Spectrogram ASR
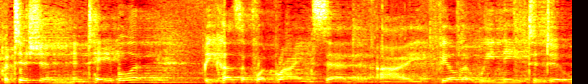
petition and table it because of what Brian said. I feel that we need to do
